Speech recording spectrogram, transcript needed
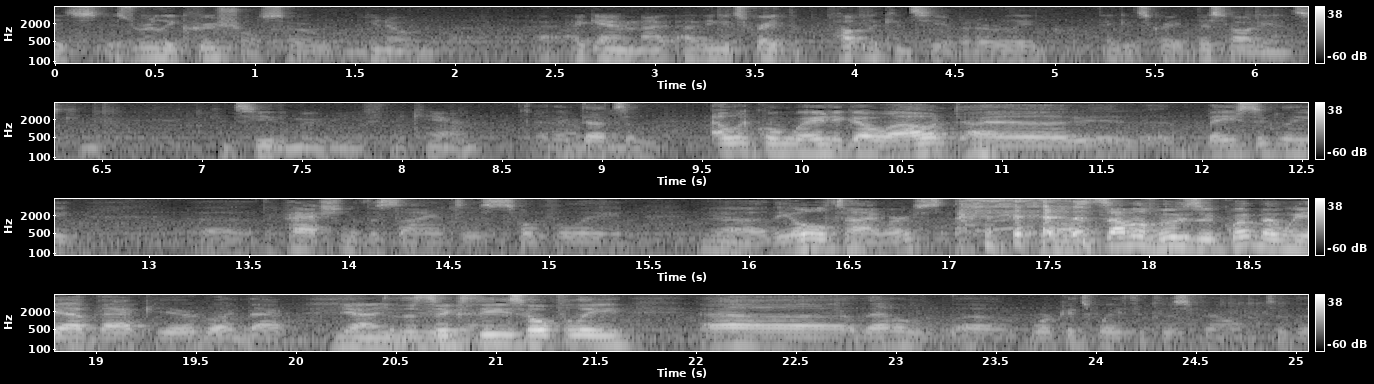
is is really crucial. So you know, again, I, I think it's great the public can see it, but I really think it's great this audience can can see the movie if they can. I think that's an eloquent way to go out. Uh, basically, uh, the passion of the scientists, hopefully, Yeah. uh, the old timers, Yeah. some of whose equipment we have back here, going back yeah, to the do, yeah. 60s. Hopefully, uh, that'll uh, work its way through this film to the,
